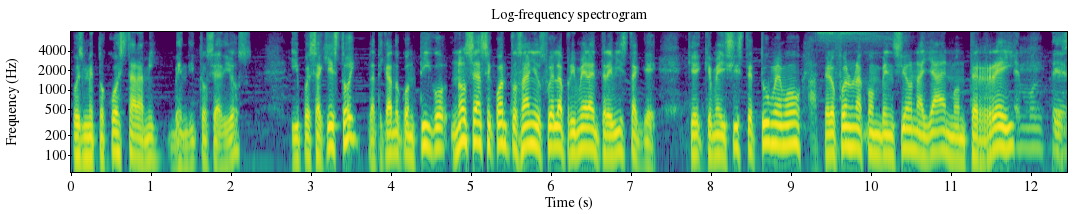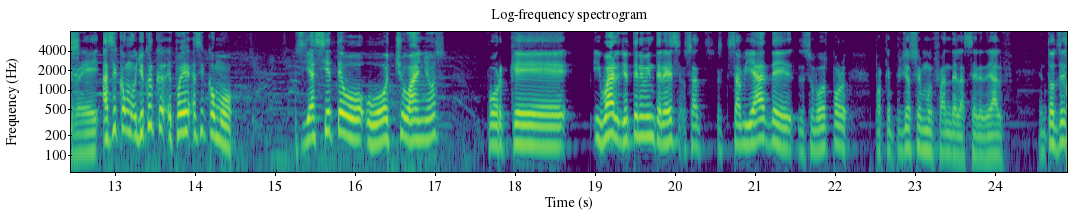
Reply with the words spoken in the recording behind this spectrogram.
pues me tocó estar a mí, bendito sea Dios. Y pues aquí estoy, platicando contigo. No sé hace cuántos años fue la primera entrevista que, que, que me hiciste tú, Memo, pero fue en una convención allá en Monterrey. En Monterrey. Hace como, yo creo que fue hace como ya siete o, u ocho años, porque igual, yo tenía mi interés, o sea, sabía de, su voz por, porque pues, yo soy muy fan de la serie de Alf. Entonces,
